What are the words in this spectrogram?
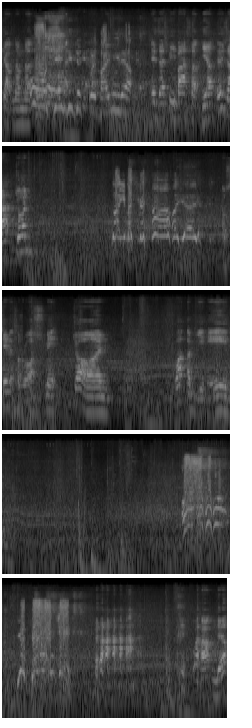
Shut up, numbnuts. Oh, James, you just went by me there. Is this wee bastard here? Who's that, John? No, you missed me. Oh, yeah. I'll save it for Ross, mate. John. What are you doing? Oh, you brilliant, James. What happened there?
